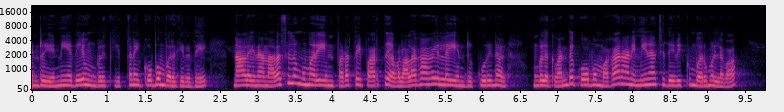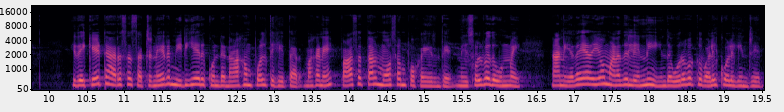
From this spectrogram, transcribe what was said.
என்று எண்ணியதே உங்களுக்கு இத்தனை கோபம் வருகிறதே. நாளை நான் அரசிலங்குமரியின் படத்தை பார்த்து அவள் அழகாக இல்லை என்று கூறினால் உங்களுக்கு வந்த கோபம் மகாராணி மீனாட்சி தேவிக்கும் வருமல்லவா? இதை கேட்ட அரசர் சற்று நேரம் இடியேறு கொண்ட நாகம் போல் திகைத்தார். மகனே பாசத்தால் மோசம் போக இருந்தேன். நீ சொல்வது உண்மை. நான் எதையதையோ மனதில் எண்ணி இந்த உறவுக்கு வழி கொள்கின்றேன்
